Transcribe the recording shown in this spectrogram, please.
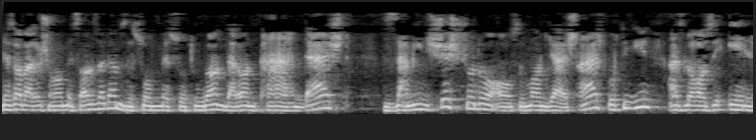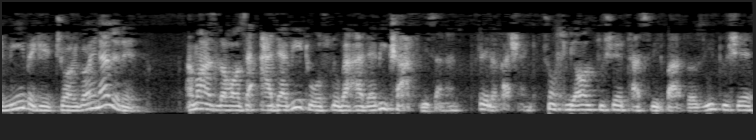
لذا برای شما مثال زدم ز سم سطوران در آن پهن دشت زمین شش شد و آسمان گشت هشت. گفتیم این از لحاظ علمی بگید جایگاهی نداره. اما از لحاظ ادبی تو اسلوب ادبی کف می‌زنن. خیلی قشنگه. چون خیال توشه تصویر پردازی توشه.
